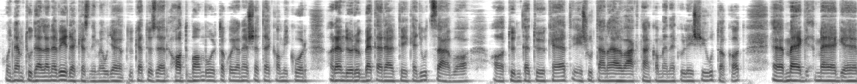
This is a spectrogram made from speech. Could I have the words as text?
hogy nem tud ellene védekezni, mert ugye 2006-ban voltak olyan esetek, amikor a rendőrök beterelték egy utcába a tüntetőket, és utána elvágták a menekülési utakat, e, meg, meg e,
